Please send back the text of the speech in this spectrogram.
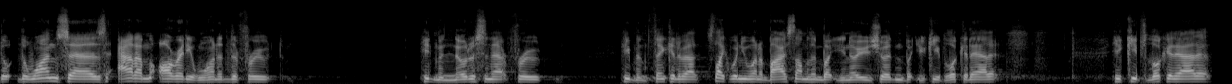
The, the one says Adam already wanted the fruit, he'd been noticing that fruit. He'd been thinking about it. It's like when you want to buy something, but you know you shouldn't, but you keep looking at it. He keeps looking at it.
